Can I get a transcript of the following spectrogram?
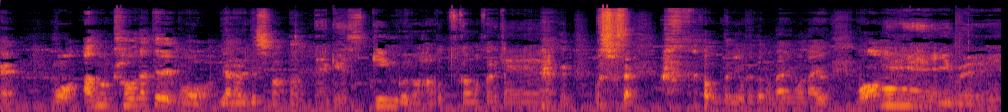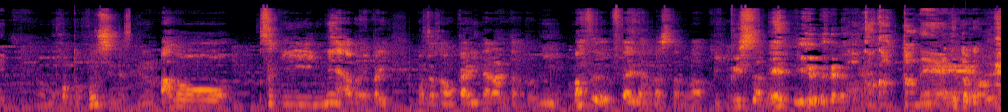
え。もう、あの顔だけでもう、やられてしまった。らね、ゲスキングのハート掴まされたね。もしかしたら、本当に俺でも何もないよ。もう、もう、もう、もう、本当本心です。うんあのー、先にね、あの、やっぱり、もちろさんお帰りになられた後に、まず二人で話したのは、びっくりしたねっていう、若かったね。って言ったけどね。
